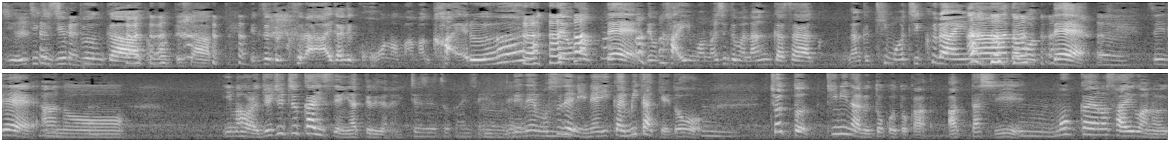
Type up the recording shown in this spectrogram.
11時10分かと思ってさでちょっと暗い感じでこのまま帰る？って思って。でも買い物しててもなんかさなんか気持ち暗いなと思ってそれであのー今ほら呪術廻戦やってるじゃない、呪術廻戦やってでねもうすでにね一回見たけど、うん。ちょっと気になるとことかあったし、うん。もう一回あの最後あの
